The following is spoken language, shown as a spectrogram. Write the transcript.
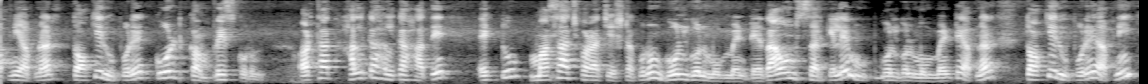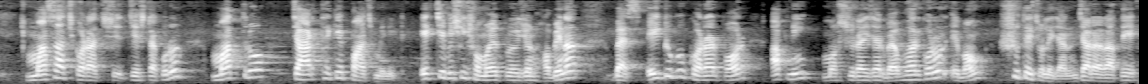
আপনি আপনার ত্বকের উপরে কোল্ড কম্প্রেস করুন। অর্থাৎ হালকা হালকা হাতে একটু মাসাজ করার চেষ্টা করুন গোল গোল মুভমেন্টে, রাউন্ড সার্কেলে গোল গোল মুভমেন্টে আপনার ত্বকের উপরে আপনি মাসাজ করার চেষ্টা করুন। মাত্র চার থেকে পাঁচ মিনিট। এর চেয়ে বেশি সময়ের প্রয়োজন হবে না। ব্যাস, এইটুকু করার পর আপনি ময়শ্চারাইজার ব্যবহার করুন এবং শুতে চলে যান। যারা রাতে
